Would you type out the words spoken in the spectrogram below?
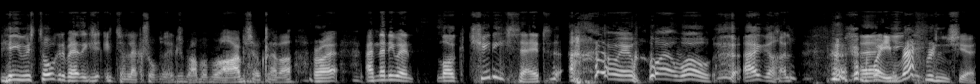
he was talking about these intellectual things, blah blah blah. I'm so clever, right? And then he went, like Chinny said, I went, whoa, whoa, hang on. Uh, Wait, he- reference you.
